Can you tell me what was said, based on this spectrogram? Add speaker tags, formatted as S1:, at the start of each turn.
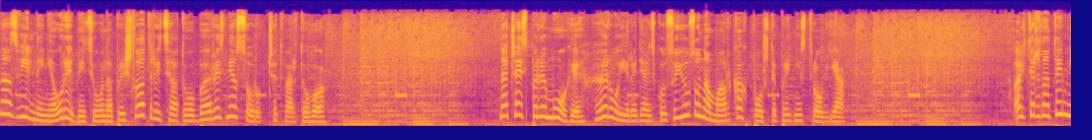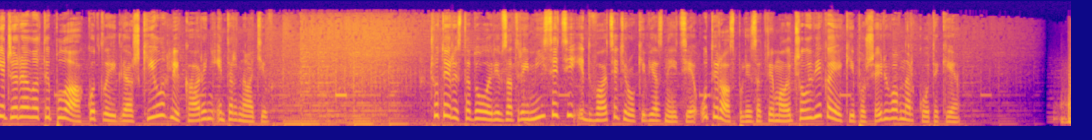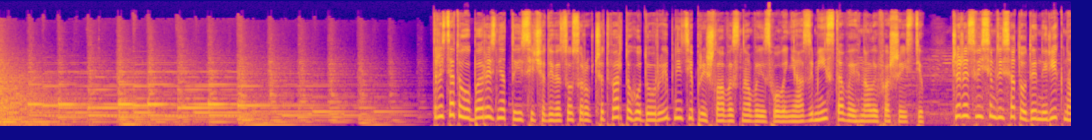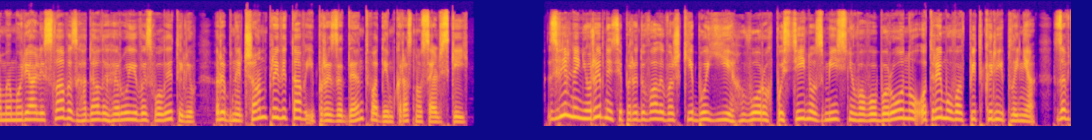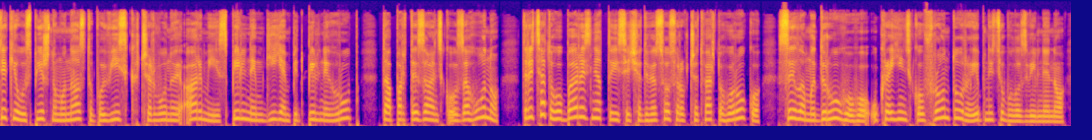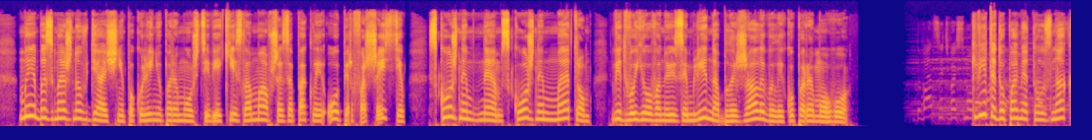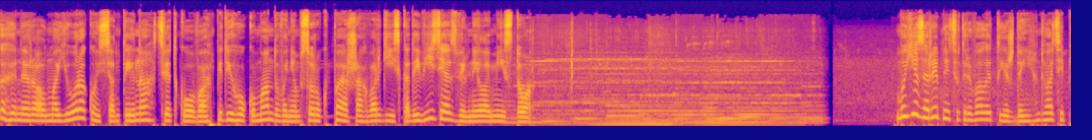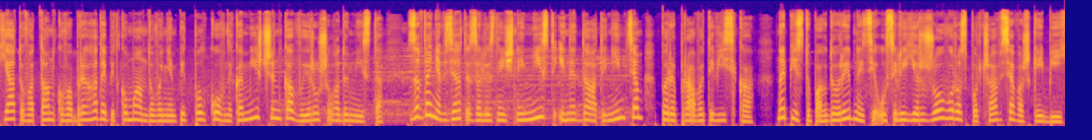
S1: Весна звільнення у Рибницю вона прийшла 30 березня 44-го. На честь перемоги герої Радянського Союзу на марках пошти Придністров'я. Альтернативні джерела тепла, котли для шкіл, лікарень, інтернатів. 400 доларів за три місяці і 20 років в'язниці. У Тирасполі затримали чоловіка, який поширював наркотики. – 30 березня 1944-го до Рибниці прийшла весна визволення. З міста вигнали фашистів. Через 81 рік на меморіалі слави згадали героїв-визволителів. Рибничан привітав і президент Вадим Красносельський. Звільненню рибниці передували важкі бої. Ворог постійно зміцнював оборону, отримував підкріплення. Завдяки успішному наступу військ Червоної армії, спільним діям підпільних груп та партизанського загону 30 березня 1944 року силами другого українського фронту рибницю було звільнено. Ми безмежно вдячні поколінню переможців, які, зламавши запеклий опір фашистів, з кожним днем, з кожним метром відвойованої землі наближали велику перемогу. Квіти до пам'ятного знака генерал-майора Константина Цвяткова. Під його командуванням 41-ша гвардійська дивізія звільнила місто. Бої за рибницю тривали тиждень. 25-та танкова бригада під командуванням підполковника Міщенка вирушила до міста. Завдання взяти залізничний міст і не дати німцям переправити війська. На підступах до рибниці у селі Єржово розпочався важкий бій.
